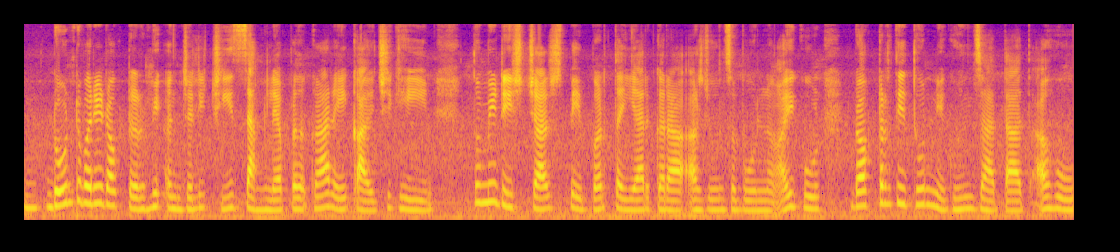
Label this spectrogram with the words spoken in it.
डोंट वरी डॉक्टर मी अंजलीची चांगल्या प्रकारे काळजी घेईन. तुम्ही डिस्चार्ज पेपर तयार करा अर्जुनचं बोलणं ऐकून. डॉक्टर तिथून निघून जातात. अहो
